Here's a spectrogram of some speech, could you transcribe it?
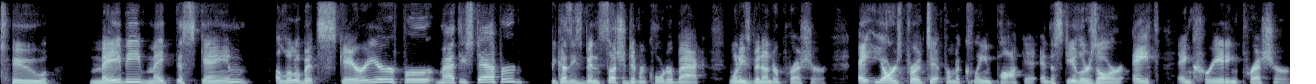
to maybe make this game a little bit scarier for Matthew Stafford because he's been such a different quarterback when he's been under pressure. Eight yards per attempt from a clean pocket, and the Steelers are eighth in creating pressure.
